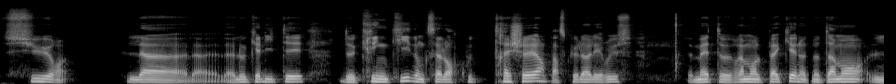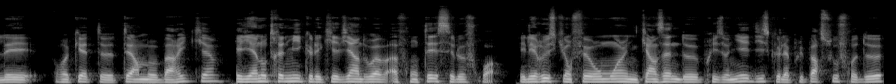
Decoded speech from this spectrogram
sur la, la, localité de Krinky, donc ça leur coûte très cher parce que là les Russes mettent vraiment le paquet, notamment les roquettes thermobariques. Et il y a un autre ennemi que les Kieviens doivent affronter, c'est le froid. Et les Russes qui ont fait au moins une quinzaine de prisonniers disent que la plupart souffrent de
